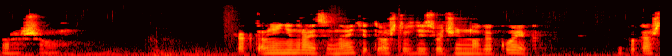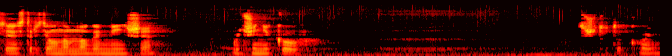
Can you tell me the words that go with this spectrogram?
Хорошо. Как-то мне не нравится, знаете, то, что здесь очень много коек. И пока что я встретил намного меньше учеников. Что такое?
